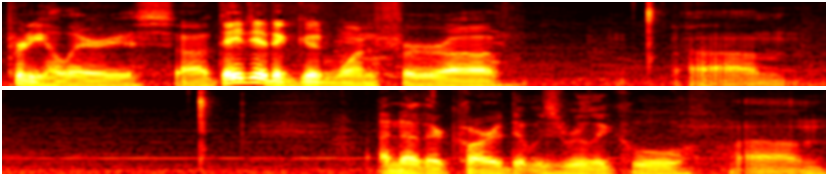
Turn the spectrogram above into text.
pretty hilarious. Uh, they did a good one for uh, um, another card that was really cool. Um,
